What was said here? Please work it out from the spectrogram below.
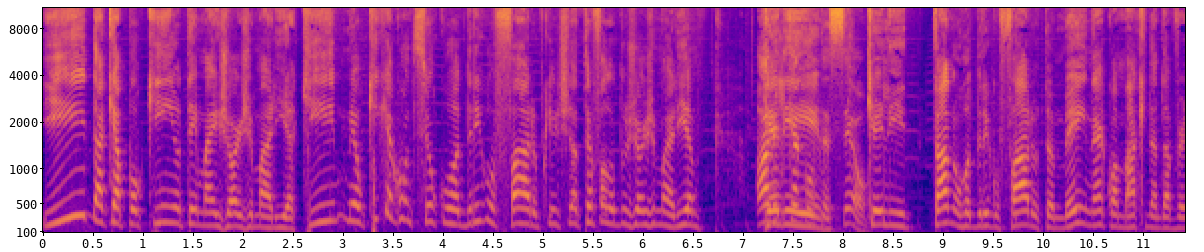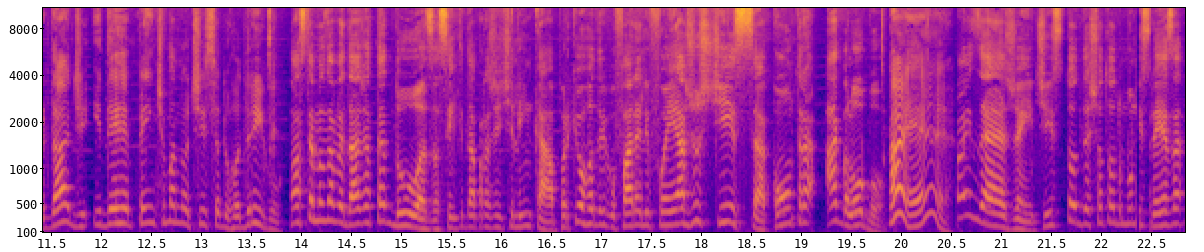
E daqui a pouquinho tem mais Jorge Maria aqui. Meu, o que, que aconteceu com o Rodrigo Faro? Porque a gente até falou do Jorge Maria. Olha o que aconteceu. Que ele tá no Rodrigo Faro também, né? Com a máquina da verdade. E de repente uma notícia do Rodrigo. Nós temos, na verdade, até duas, assim, que dá pra gente linkar. Porque o Rodrigo Faro, ele foi à justiça contra a Globo. Ah, é? Pois é, gente. Isso deixou todo mundo surpresa.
